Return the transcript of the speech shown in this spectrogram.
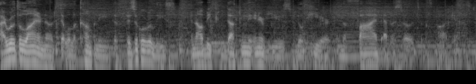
I wrote the liner notes that will accompany the physical release, and I'll be conducting the interviews you'll hear in the five episodes of this podcast.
